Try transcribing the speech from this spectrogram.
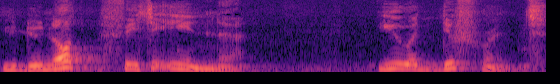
You do not fit in. You are different.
